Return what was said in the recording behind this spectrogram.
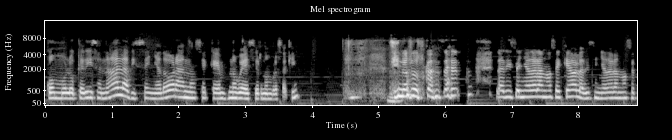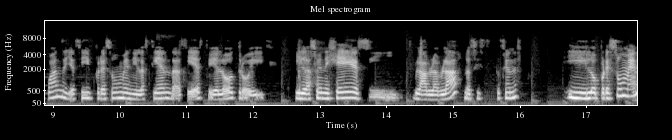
como lo que dicen, ah, la diseñadora, no sé qué, no voy a decir nombres aquí. si no nos cancelan, la diseñadora no sé qué o la diseñadora no sé cuándo, y así presumen y las tiendas y esto y el otro, y, y las ONGs y bla, bla, bla, las instituciones, y lo presumen,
